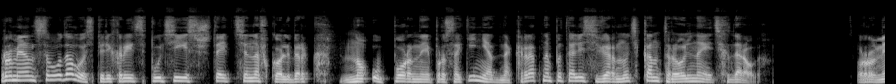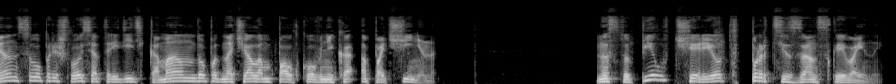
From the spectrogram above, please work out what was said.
Румянцеву удалось перекрыть пути из Штеттина в Кольберг, но упорные прусаки неоднократно пытались вернуть контроль на этих дорогах. Румянцеву пришлось отрядить команду под началом полковника Апочинина. Наступил черед партизанской войны.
